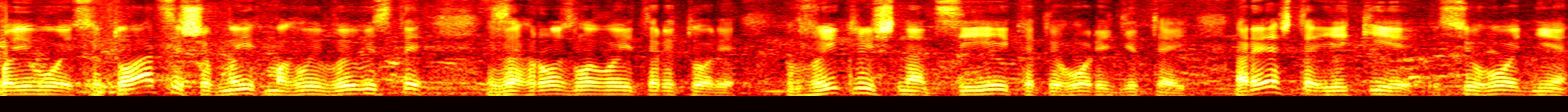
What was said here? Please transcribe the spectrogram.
бойової ситуації, щоб ми їх могли вивести з загрозливої території, виключно цієї категорії дітей. Решта, які сьогодні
